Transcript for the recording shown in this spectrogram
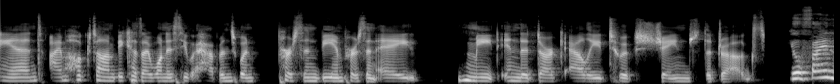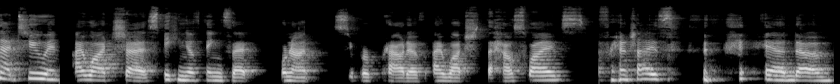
And I'm hooked on because I want to see what happens when person B and person A meet in the dark alley to exchange the drugs. You'll find that too. And I watch, uh, speaking of things that we're not super proud of, I watched the Housewives franchise. and um,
